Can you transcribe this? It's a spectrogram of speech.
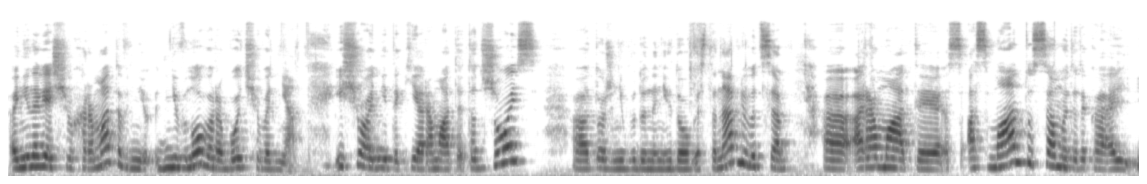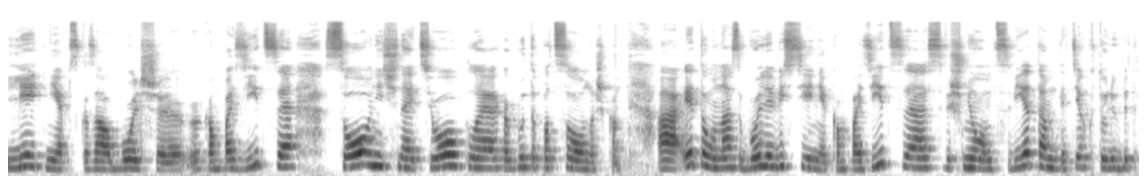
а, ненавязчивых ароматов дневного рабочего дня. Еще одни такие ароматы это а, тоже не буду на них долго останавливаться. А, ароматы с османтусом, это такая летняя, я бы сказала, больше э, композиция, солнечная, теплая, как будто под солнышком. А, это у нас более весенняя композиция с вишневым цветом для тех, кто любит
